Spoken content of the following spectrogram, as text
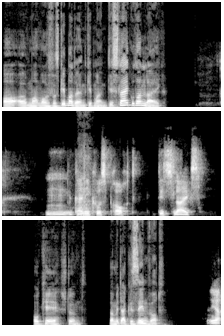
oh, machen wir, was geht man denn? Gibt man ein Dislike oder ein Like? Mm, Garnicus braucht Dislikes. Okay, stimmt. Damit er gesehen wird. Ja.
